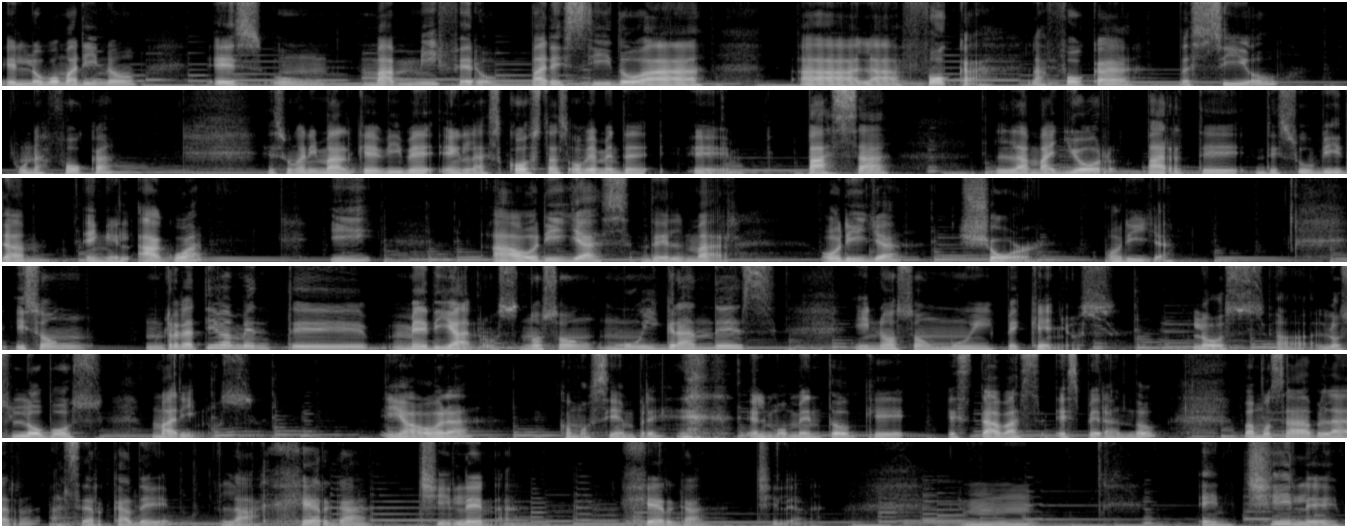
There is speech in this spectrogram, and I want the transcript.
El lobo marino es un mamífero parecido a, a la foca, la foca the seal, una foca. Es un animal que vive en las costas, obviamente eh, pasa la mayor parte de su vida en el agua y a orillas del mar. Orilla, shore, orilla. Y son relativamente medianos. No son muy grandes y no son muy pequeños. Los, ah, los lobos marinos. Y ahora como siempre, el momento que estabas esperando, vamos a hablar acerca de la jerga chilena. Jerga chilena. Mm, en Chile,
